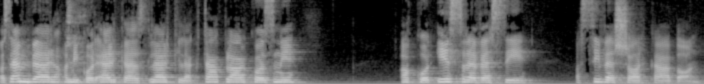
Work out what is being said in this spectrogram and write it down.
Az ember, amikor elkezd lelkileg táplálkozni, akkor észreveszi a szíves sarkában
